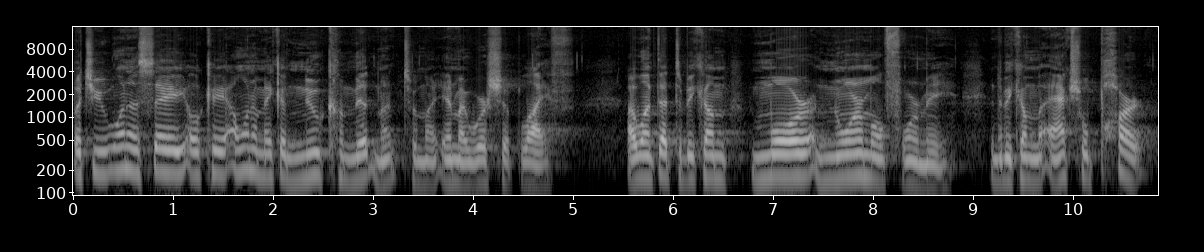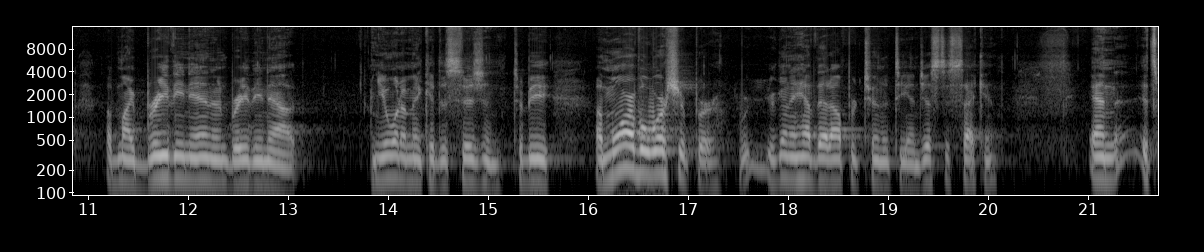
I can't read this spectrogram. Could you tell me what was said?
but you want to say, okay, I want to make a new commitment to my in my worship life. I want that to become more normal for me and to become an actual part of my breathing in and breathing out. And you want to make a decision to be a more of a worshiper. You're going to have that opportunity in just a second. And it's,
